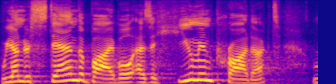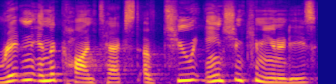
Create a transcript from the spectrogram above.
We understand the Bible as a human product written in the context of two ancient communities.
